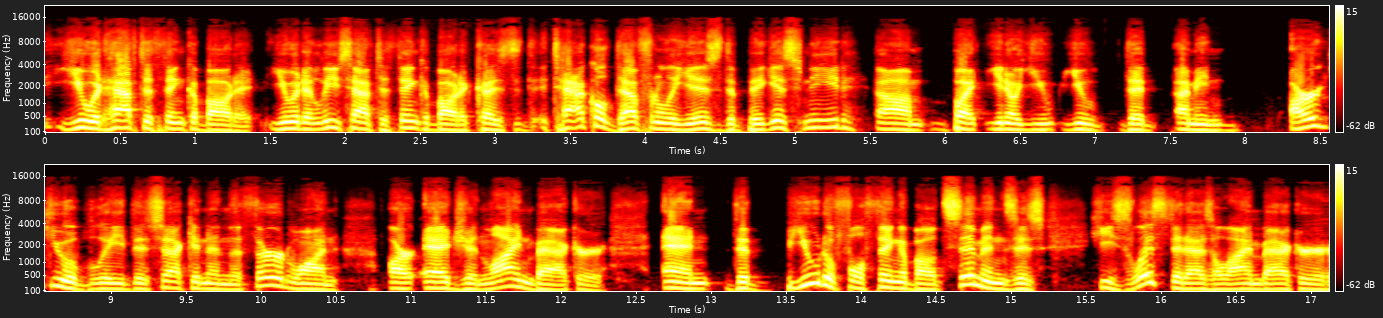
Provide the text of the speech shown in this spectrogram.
you would have to think about it. You would at least have to think about it because tackle definitely is the biggest need. Um, but you know, you you that I mean, arguably the second and the third one are edge and linebacker. And the beautiful thing about Simmons is he's listed as a linebacker,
